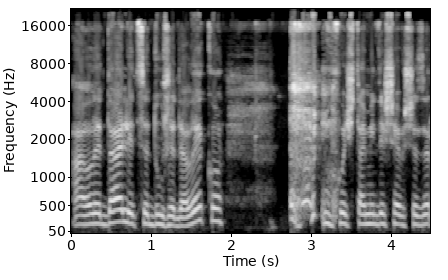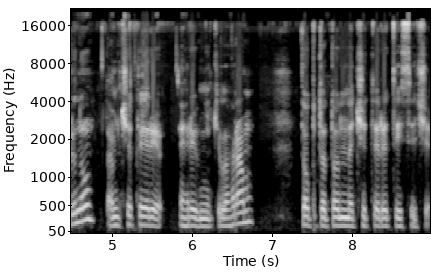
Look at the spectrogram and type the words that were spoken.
але далі це дуже далеко. Хоч там і дешевше зерно, там 4 гривні кілограм, тобто тонна 4 тисячі.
